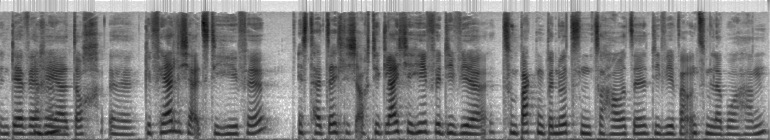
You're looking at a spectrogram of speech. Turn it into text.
denn der wäre mhm. ja doch äh, gefährlicher als die Hefe. Ist tatsächlich auch die gleiche Hefe, die wir zum Backen benutzen zu Hause, die wir bei uns im Labor haben.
